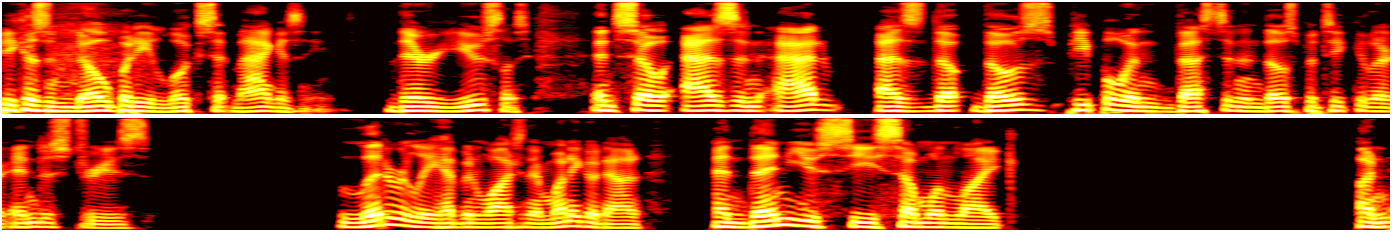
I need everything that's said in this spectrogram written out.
because nobody looks at magazines. They're useless. And so as an ad as the, those people invested in those particular industries literally have been watching their money go down and then you see someone like an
